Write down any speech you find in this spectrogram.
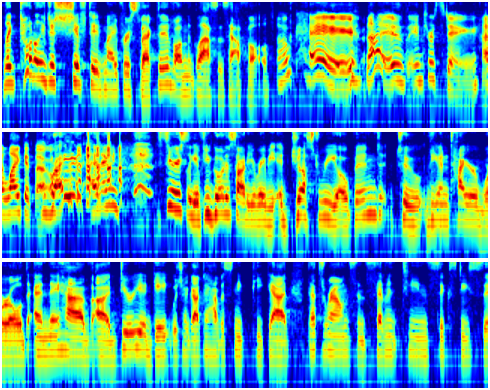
like, totally just shifted my perspective on the glasses half full. Okay, that is interesting. I like it though. Right? And I mean, seriously, if you go to Saudi Arabia, it just reopened to the entire world, and they have uh, Diriyah Gate, which I got to have a sneak peek at. That's around since 1766,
